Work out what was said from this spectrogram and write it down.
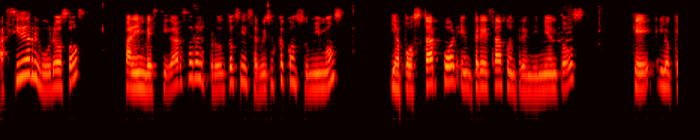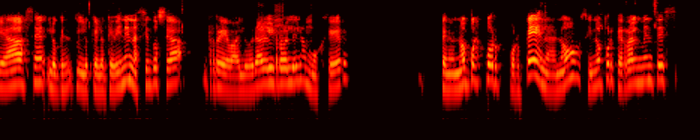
así de rigurosos para investigar sobre los productos y servicios que consumimos y apostar por empresas o emprendimientos que lo que hace, lo que, lo que, lo que vienen haciendo sea revalorar el rol de la mujer, pero no pues por, por pena, ¿no? Sino porque realmente es,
